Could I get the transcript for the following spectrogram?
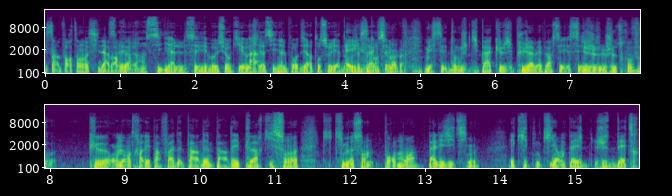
C'est important aussi d'avoir peur. C'est un signal, c'est une émotion qui est aussi ah. un signal pour dire attention, il y a danger Exactement. Potentiel, Mais c'est donc je dis pas que j'ai plus jamais peur. C'est, c'est je, je trouve que on est entravé parfois par des, par des peurs qui sont qui, qui me semblent pour moi pas légitimes et qui, qui empêchent juste d'être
